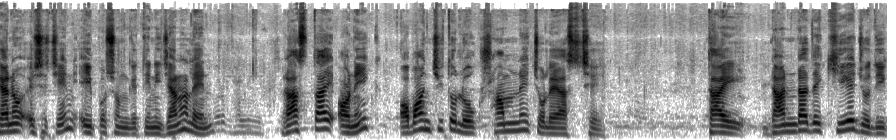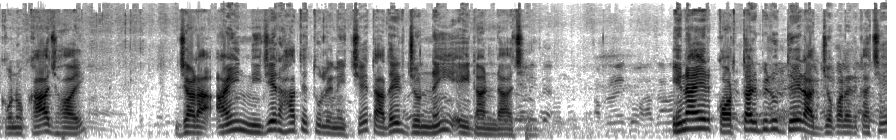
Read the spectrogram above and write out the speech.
কেন এসেছেন এই প্রসঙ্গে তিনি জানালেন, রাস্তায় অনেক অবাঞ্ছিত লোক সামনে চলে আসছে। তাই ডান্ডা দেখিয়ে যদি কোনো কাজ হয়, যারা আইন নিজের হাতে তুলে নিচ্ছে তাদের জন্যেই এই ডান্ডা আছে। এনআইয়ের কর্তার বিরুদ্ধে রাজ্যপালের কাছে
